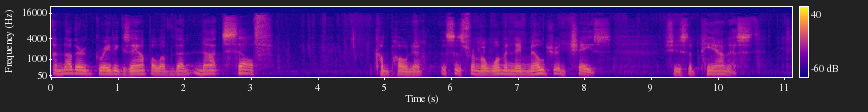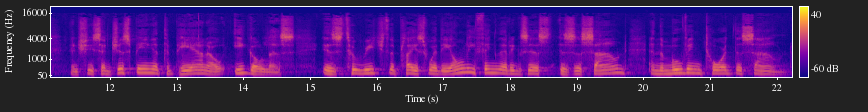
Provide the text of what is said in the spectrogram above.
another great example of the not self component. This is from a woman named Mildred Chase. She's a pianist. And she said, just being at the piano, egoless, is to reach the place where the only thing that exists is the sound and the moving toward the sound.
